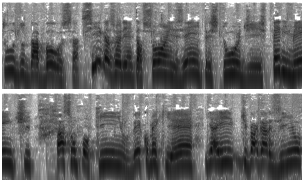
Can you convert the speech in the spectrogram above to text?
tudo da bolsa. Siga as orientações, entre, estude, experimente, faça um pouquinho, vê como é que é, e aí devagarzinho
